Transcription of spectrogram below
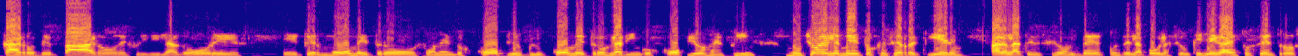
carros de paro, desfibriladores, eh, termómetros, fonendoscopios, glucómetros, laringoscopios, en fin, muchos elementos que se requieren para la atención de, pues, de la población que llega a estos centros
